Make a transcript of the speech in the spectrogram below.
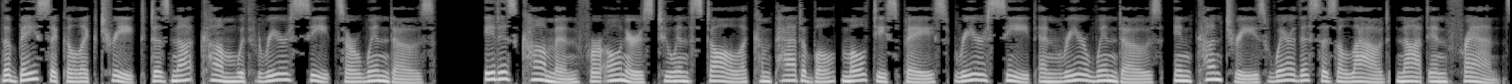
The basic Electrique does not come with rear seats or windows. It is common for owners to install a compatible multispace rear seat and rear windows, in countries where this is allowed not in France.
